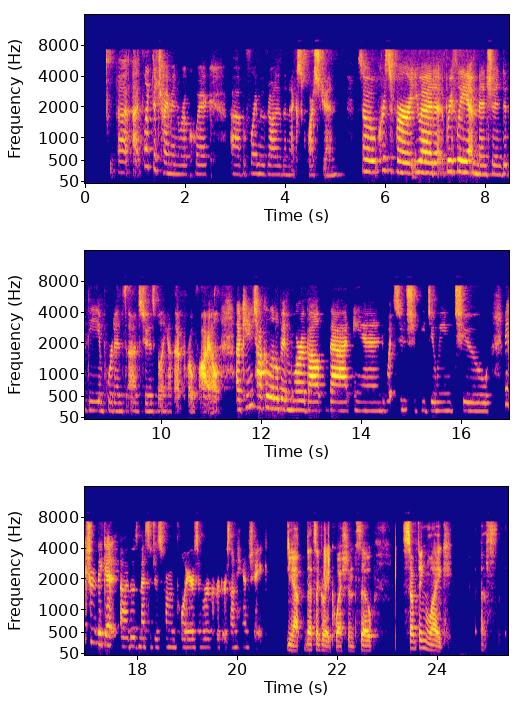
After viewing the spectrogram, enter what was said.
Uh, I'd like to chime in real quick uh, before I move on to the next question. So, Christopher, you had briefly mentioned the importance of students filling out that profile. Uh, can you talk a little bit more about that and what students should be doing to make sure they get uh, those messages from employers and recruiters on Handshake? Yeah, that's a great question. So, something like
